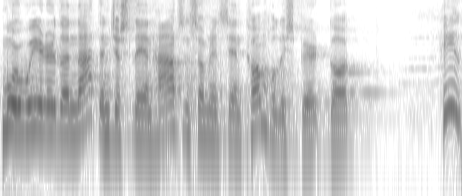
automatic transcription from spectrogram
more weirder than that than just laying hands on somebody and saying, Come, Holy Spirit, God, heal.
